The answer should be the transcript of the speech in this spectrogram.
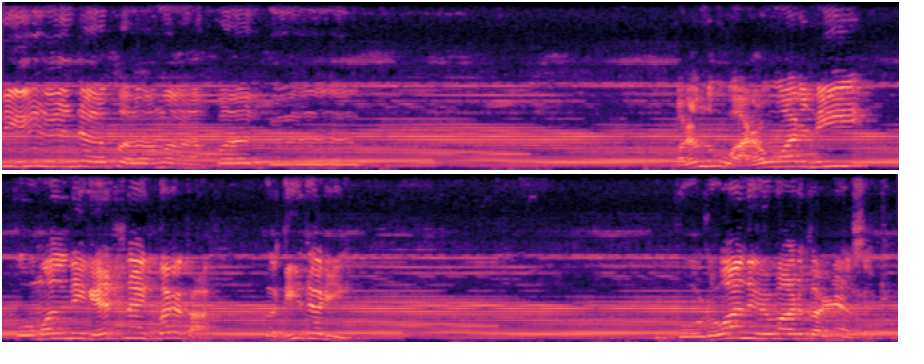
नि परंतु वारंवार नी कोमलनी घेत नाहीत बरं का कधीतरी. गोडवा निर्माण करण्यासाठी.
